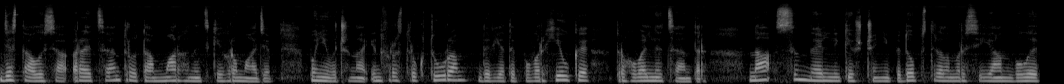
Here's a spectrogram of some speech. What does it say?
Дісталося райцентру та Марганицькій громаді. Понівечена інфраструктура, дев'ятиповерхівки, торговельний центр. На Синельниківщині під обстрілами росіян були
